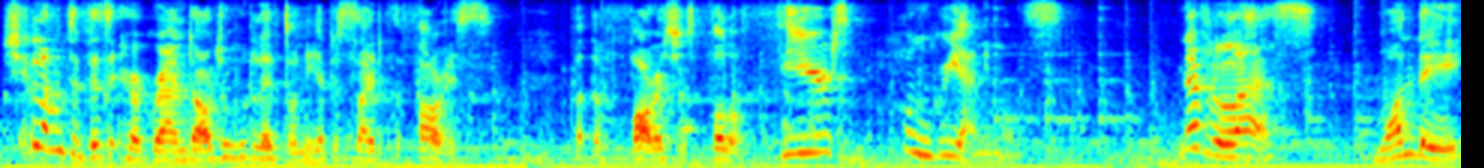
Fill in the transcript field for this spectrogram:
She longed to visit her granddaughter who lived on the other side of the forest, but the forest was full of fierce, hungry animals. Nevertheless, one day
